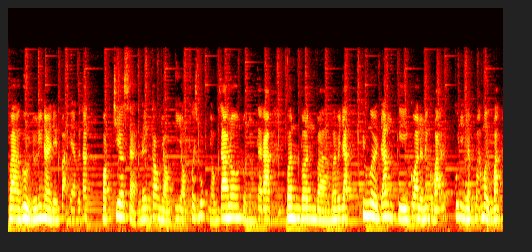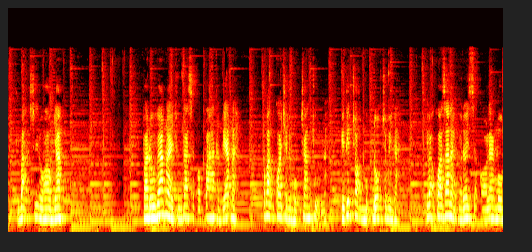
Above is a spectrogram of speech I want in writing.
và gửi đường link này đến bạn bè người thân hoặc chia sẻ lên các nhóm như nhóm Facebook, nhóm Zalo thuộc nhóm Telegram, vân vân và mời mời nha. Khi người đăng ký qua đường link của bạn cũng như nhập mã mời của bạn thì bạn sẽ được hồng nha. Và đối với app này, chúng ta sẽ có 3 tầng ghép này. Các bạn quay trở lại mục trang chủ này, kế tiếp chọn mục độ cho mình này thì bạn quan sát này ở đây sẽ có level 1,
